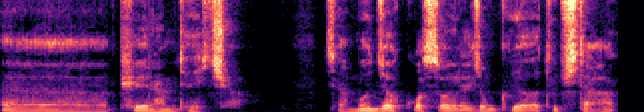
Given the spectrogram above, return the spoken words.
어, 표현하면 되겠죠. 자, 먼저 꽃송이를 좀 그려둡시다.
